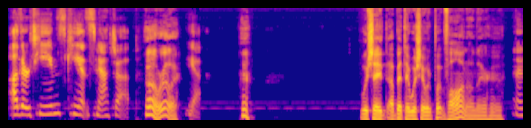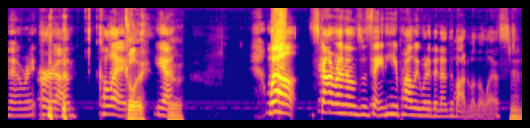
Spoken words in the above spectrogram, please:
other teams can't snatch up. Oh, really? Yeah. Wish they. I bet they wish they would have put Vaughn on there. I know, right? Or um Calais. Clay. Yeah. Well, Scott Reynolds was saying he probably would have been at the bottom of the list. Hmm.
